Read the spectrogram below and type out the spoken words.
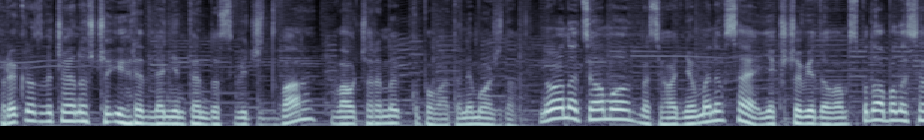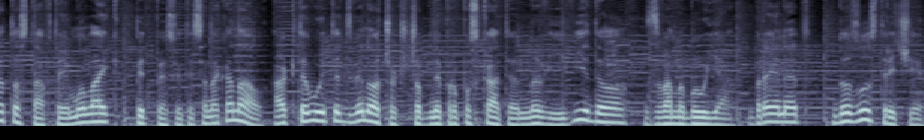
Прикро, звичайно, що ігри для Nintendo Switch 2 ваучерами купувати не можна. Ну а на цьому на сьогодні в мене все. Якщо відео вам сподобалося, то ставте йому лайк, підписуйтеся на канал, активуйте дзвіночок, щоб не пропускати нові відео. З вами був я, Брейнет. До зустрічі!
